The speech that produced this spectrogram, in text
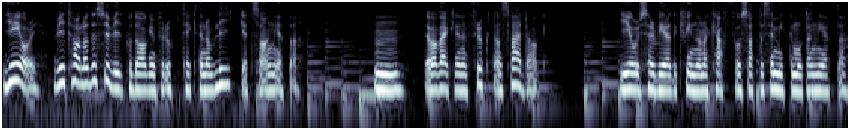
Georg, vi talades ju vid på dagen för upptäckten av liket, sa Agneta. Mm, det var verkligen en fruktansvärd dag. Georg serverade kvinnorna kaffe och satte sig mitt emot Agneta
